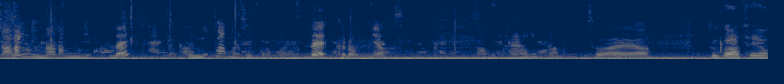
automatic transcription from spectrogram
나랑님, 나랑님. 네? 공부방 가실 건가요? 네 그럼요. 나도 가야겠다. 좋아요. 그거 아세요?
